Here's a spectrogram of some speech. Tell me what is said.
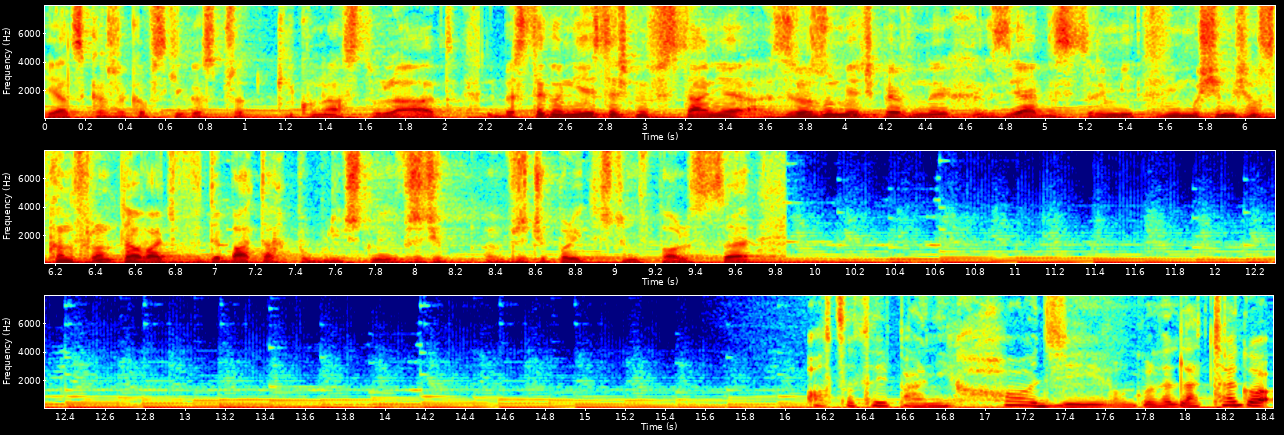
Jacka Żakowskiego sprzed kilkunastu lat. Bez tego nie jesteśmy w stanie zrozumieć pewnych zjawisk, z którymi musimy się skonfrontować w debatach publicznych, w życiu, w życiu politycznym w Polsce. O co tej pani chodzi w ogóle? Dlaczego,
